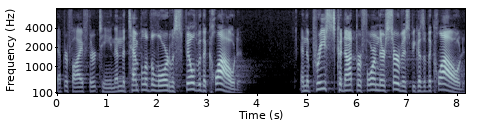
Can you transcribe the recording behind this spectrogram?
Chapter 5, 13. Then the temple of the Lord was filled with a cloud, and the priests could not perform their service because of the cloud.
